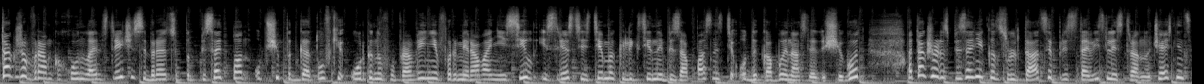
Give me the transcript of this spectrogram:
Также в рамках онлайн-встречи собираются подписать план общей подготовки органов управления формирования сил и средств системы коллективной безопасности ОДКБ на следующий год, а также расписание консультаций представителей стран-участниц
